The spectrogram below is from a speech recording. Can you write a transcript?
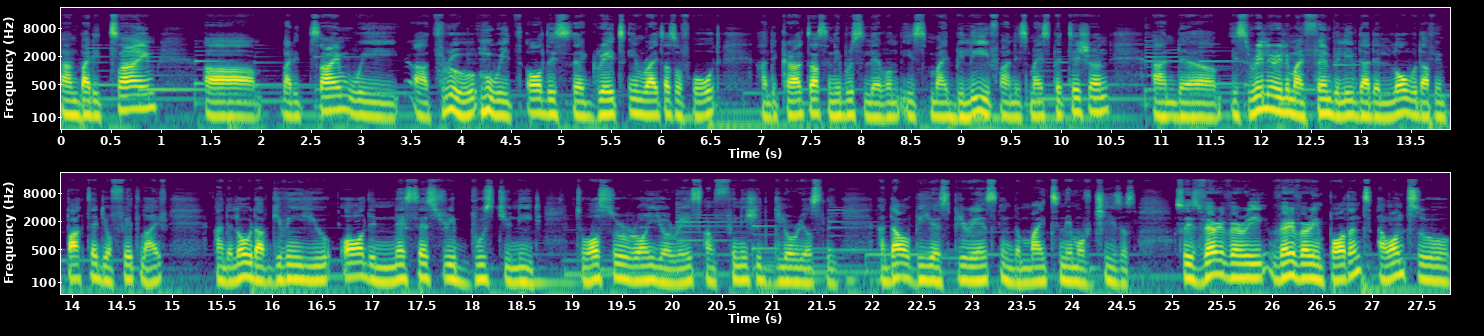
And by the time uh, by the time we are through with all these uh, great hymn writers of old and the characters in Hebrews 11, is my belief and it's my expectation, and uh, it's really, really my firm belief that the Lord would have impacted your faith life and the Lord would have given you all the necessary boost you need to also run your race and finish it gloriously. And that will be your experience in the mighty name of Jesus. So it's very, very, very, very important. I want to,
